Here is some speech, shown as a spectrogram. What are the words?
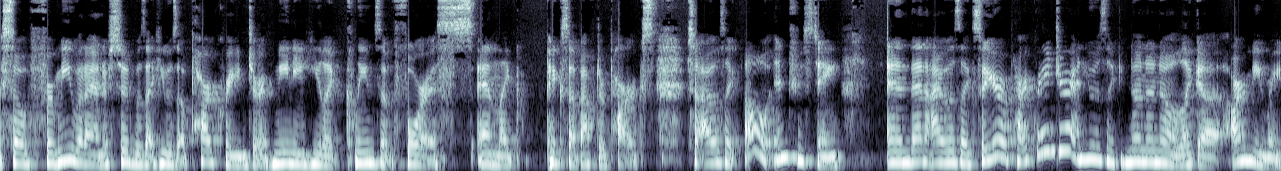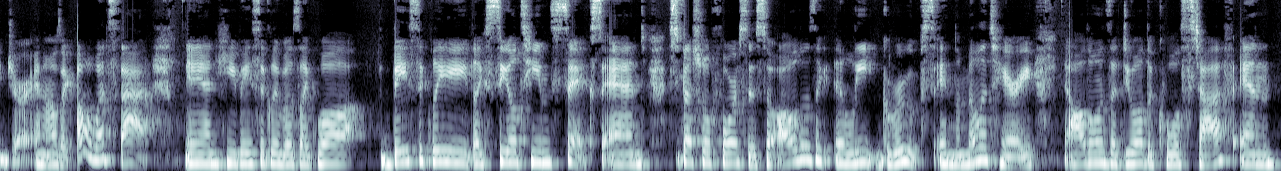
so for me what i understood was that he was a park ranger meaning he like cleans up forests and like picks up after parks. So I was like, oh, interesting. And then I was like, "So you're a park ranger?" And he was like, "No, no, no, like a army ranger." And I was like, "Oh, what's that?" And he basically was like, "Well, basically like SEAL Team 6 and Special Forces. So all those like elite groups in the military, all the ones that do all the cool stuff and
